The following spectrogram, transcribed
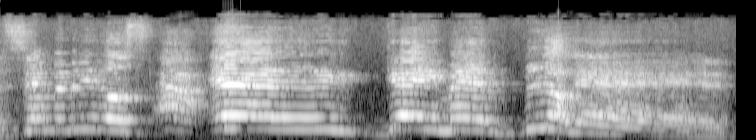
Sean bienvenidos a El Gamer Blogger.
